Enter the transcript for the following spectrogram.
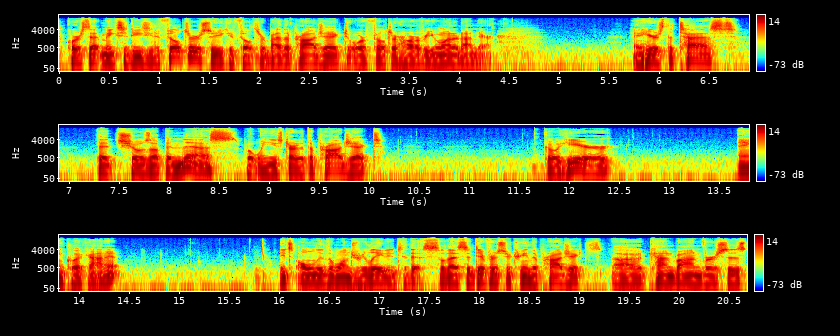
Of course, that makes it easy to filter, so you could filter by the project or filter however you want it on there. And here's the test that shows up in this, but when you start at the project, go here and click on it. It's only the ones related to this. So that's the difference between the project uh, Kanban versus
